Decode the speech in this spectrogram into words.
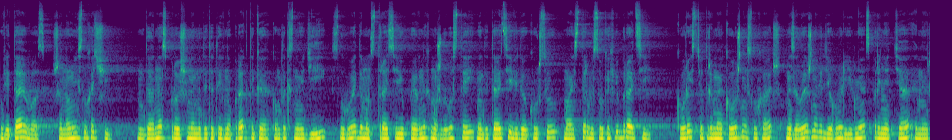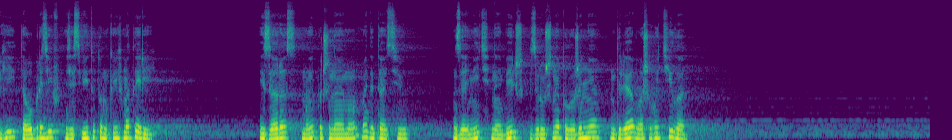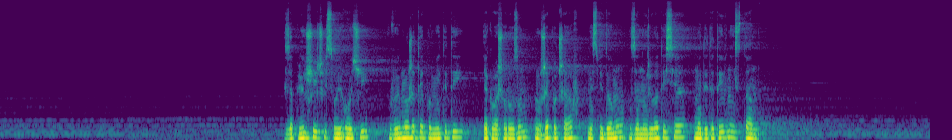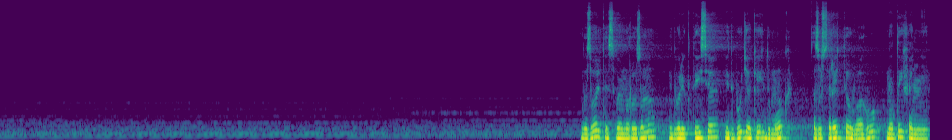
Вітаю вас, шановні слухачі. Дана спрощена медитативна практика комплексної дії слугує демонстрацією певних можливостей медитації відеокурсу Майстер високих вібрацій. Користь отримає кожний слухач незалежно від його рівня сприйняття енергії та образів зі світу тонких матерій. І зараз ми починаємо медитацію. Займіть найбільш зручне положення для вашого тіла. Заплющуючи свої очі, ви можете помітити, як ваш розум вже почав несвідомо занурюватися в медитативний стан. Дозвольте своєму розуму відволіктися від будь-яких думок та зосередьте увагу на диханні.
